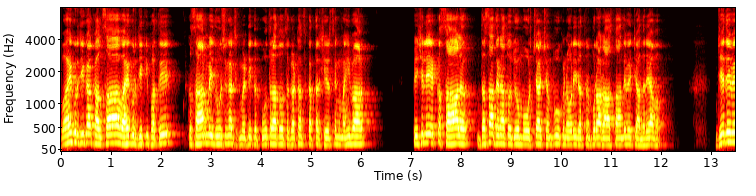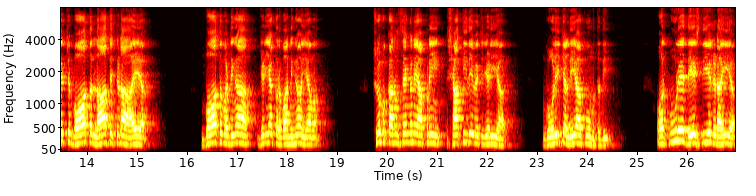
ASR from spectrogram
ਵਾਹਿਗੁਰੂ ਜੀ ਕਾ ਖਾਲਸਾ, ਵਾਹਿਗੁਰੂ ਜੀ ਕੀ ਫਤਿਹ। ਕਿਸਾਨ ਮਜ਼ਦੂਰ ਸੰਘਰਸ਼ ਕਮੇਟੀ ਕਰਪੂਥਲਾ ਤੋਂ ਸੰਗਠਨ ਸਕੱਤਰ ਸ਼ੇਰ ਸਿੰਘ ਮਹੀਵਾਲ। ਪਿਛਲੇ 1 ਸਾਲ 10 ਦਿਨਾਂ ਤੋਂ ਜੋ ਮੋਰਚਾ ਸ਼ੰਭੂ ਖਨੌਰੀ ਰਤਨਪੁਰਾ, ਰਾਜਸਥਾਨ ਦੇ ਵਿੱਚ ਚੱਲ ਰਿਹਾ ਵਾ, ਜਿਹਦੇ ਵਿੱਚ ਬਹੁਤ ਲਾਹ ਤੇ ਚੜ੍ਹਾਅ ਆਏ ਆ। ਬਹੁਤ ਵੱਡੀਆਂ ਜਿਹੜੀਆਂ ਕੁਰਬਾਨੀਆਂ ਹੋਈਆਂ ਵਾ। ਸ਼ੁਭ ਸ਼ੁਭਕਰਨ ਸਿੰਘ ਨੇ ਆਪਣੀ ਛਾਤੀ ਦੇ ਵਿੱਚ ਜਿਹੜੀ ਆ, ਗੋਲੀ ਝੱਲੀ ਆ ਹਕੂਮਤ ਦੀ। ਔਰ ਪੂਰੇ ਦੇਸ਼ ਦੀ ਇਹ ਲੜਾਈ ਆ।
